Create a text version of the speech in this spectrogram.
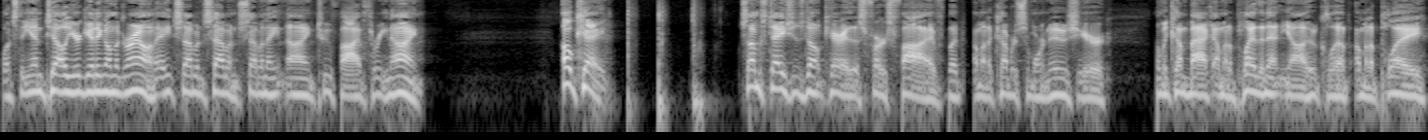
What's the intel you're getting on the ground? 877 789 2539. Okay. Some stations don't carry this first five, but I'm going to cover some more news here. When we come back, I'm going to play the Netanyahu clip. I'm going to play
